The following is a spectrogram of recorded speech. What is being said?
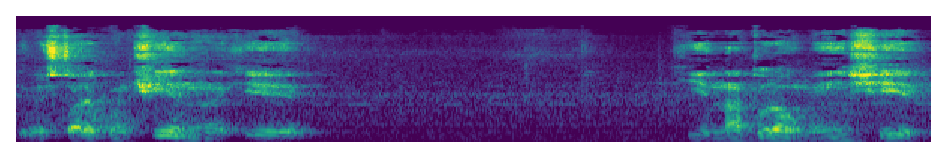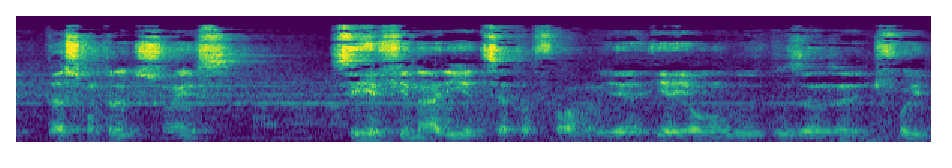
de uma história contínua né? que, que naturalmente das contradições se refinaria de certa forma. E, e aí ao longo dos anos a gente foi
